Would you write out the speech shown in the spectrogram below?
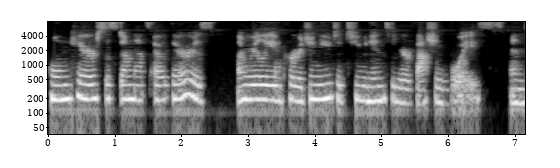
home care system that's out there is I'm really encouraging you to tune into your fascial voice and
